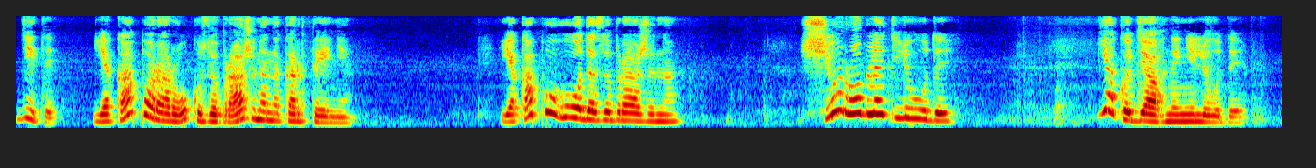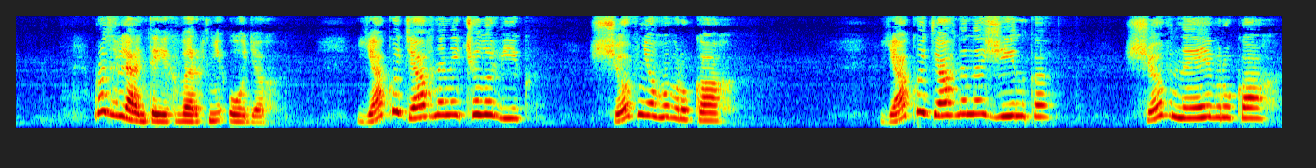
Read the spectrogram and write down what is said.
Діти, яка пора року зображена на картині? Яка погода зображена? Що роблять люди? Як одягнені люди? Розгляньте їх верхній одяг. Як одягнений чоловік? Що в нього в руках? Як одягнена жінка? Що в неї в руках?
